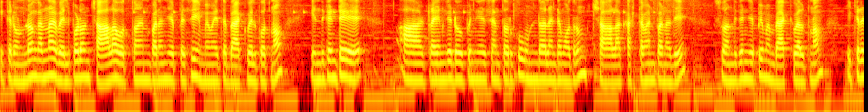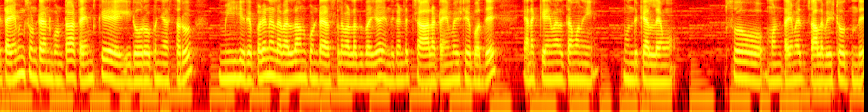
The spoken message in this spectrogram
ఇక్కడ ఉండడం కన్నా వెళ్ళిపోవడం చాలా ఉత్తమమైన పని అని చెప్పేసి మేమైతే బ్యాక్ వెళ్ళిపోతున్నాం. ఎందుకంటే ఆ ట్రైన్ గేట్ ఓపెన్ చేసేంత వరకు ఉండాలంటే మాత్రం చాలా కష్టమైన పని అది. సో అందుకని చెప్పి మేము బ్యాక్కి వెళ్తున్నాం. ఇక్కడ టైమింగ్స్ ఉంటాయి అనుకుంటా ఆ టైమ్స్కే ఈ డోర్ ఓపెన్ చేస్తారు. మీరు ఎప్పుడైనా ఇలా వెళ్దాం అనుకుంటే అసలు వెళ్ళదు భయ్య ఎందుకంటే చాలా టైం వేస్ట్ అయిపోద్ది. వెనక్కి ఏం వెళ్తామని ముందుకు వెళ్ళలేము సో మన టైం అయితే చాలా వేస్ట్ అవుతుంది.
